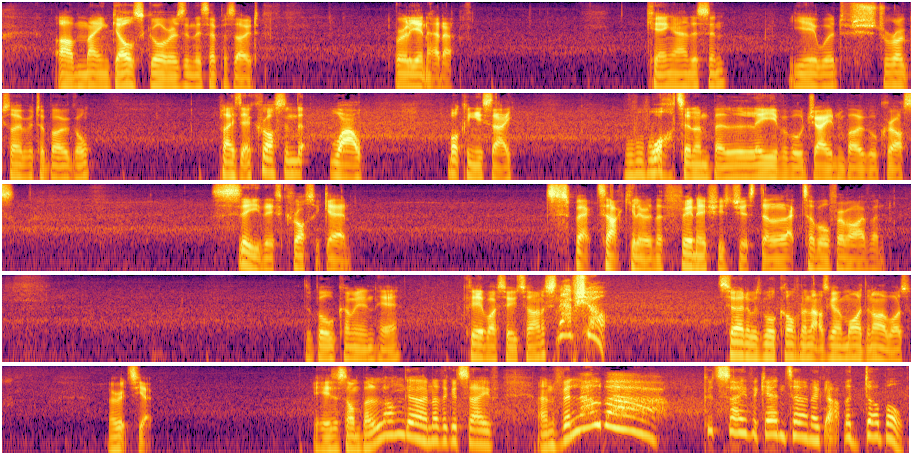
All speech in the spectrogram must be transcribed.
our main goal scorers in this episode. Brilliant header. King Anderson, Yearwood strokes over to Bogle, plays it across and wow, what can you say? What an unbelievable Jayden Bogle cross. See this cross again spectacular and the finish is just delectable from Ivan. The ball coming in here. Clear by Souttar. A snapshot! Turner was more confident that was going wide than I was. Maurizio. Here's Assombalonga. Another good save. And Villalba! Good save again, Turner. Got the double.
